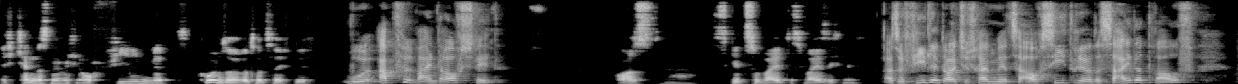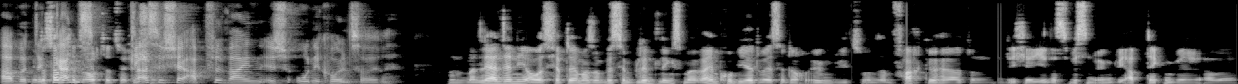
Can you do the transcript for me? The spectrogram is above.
Ich kenne das nämlich auch viel mit Kohlensäure tatsächlich wo Apfelwein draufsteht. Oh, das, das geht zu weit, das weiß ich nicht. Also viele Deutsche schreiben jetzt auch Cidre oder Cider drauf, aber ja, der ganz klassische schon. Apfelwein ist ohne Kohlensäure. Und man lernt ja nie aus. Ich habe da immer so ein bisschen blindlings mal reinprobiert, weil es ja doch irgendwie zu unserem Fach gehört und ich ja jedes Wissen irgendwie abdecken will, aber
